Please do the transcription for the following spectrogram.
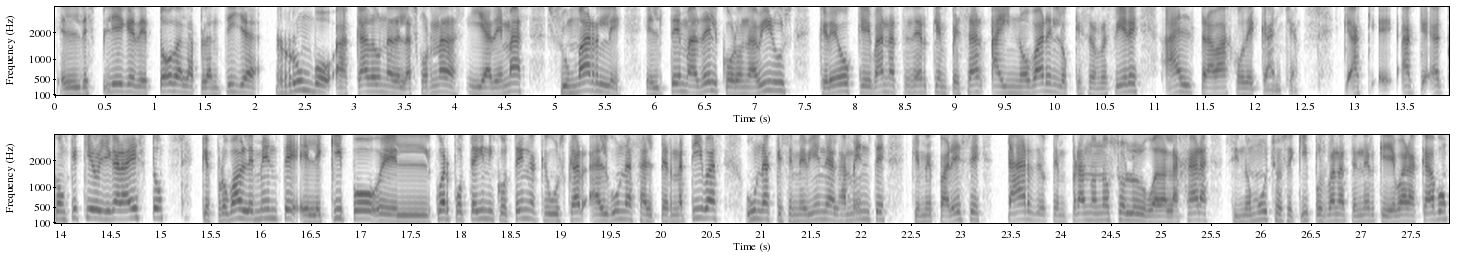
el despliegue de todo la plantilla rumbo a cada una de las jornadas y además sumarle el tema del coronavirus, creo que van a tener que empezar a innovar en lo que se refiere al trabajo de cancha. ¿Con qué quiero llegar a esto? Que probablemente el equipo, el cuerpo técnico tenga que buscar algunas alternativas. Una que se me viene a la mente que me parece tarde o temprano no solo el Guadalajara, sino muchos equipos van a tener que llevar a cabo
